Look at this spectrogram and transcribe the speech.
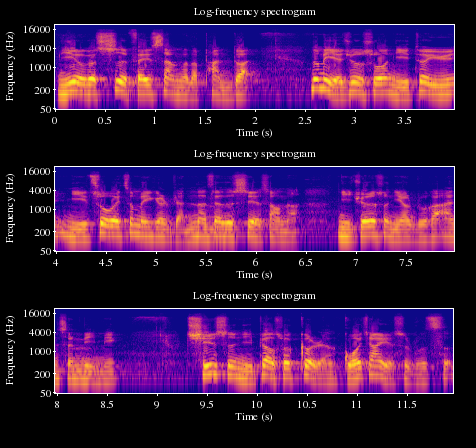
你有个是非善恶的判断。那么也就是说，你对于你作为这么一个人呢，在这世界上呢，你觉得说你要如何安身立命？其实你不要说个人，国家也是如此。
